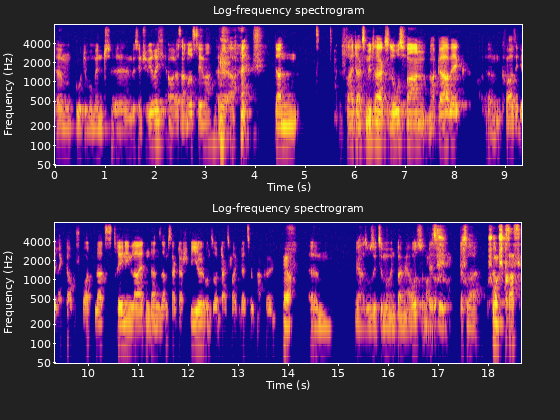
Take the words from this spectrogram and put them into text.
Ähm, gut, im Moment äh, ein bisschen schwierig, aber das ist ein anderes Thema. Äh, aber dann freitags mittags losfahren nach Garbeck, ähm, quasi direkt auf dem Sportplatz, Training leiten, dann Samstag das Spiel und sonntags ich wieder zurück nach Köln. Ja. Ähm, ja, so sieht es im Moment bei mir aus und Also deswegen, das war Schon straff.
